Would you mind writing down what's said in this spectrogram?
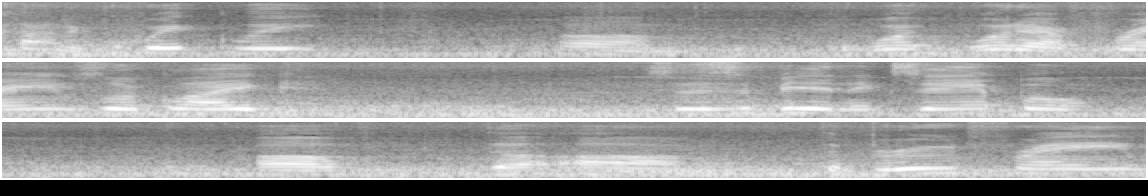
kind of quickly um, what, what our frames look like. So this would be an example of the, um, the brood frame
